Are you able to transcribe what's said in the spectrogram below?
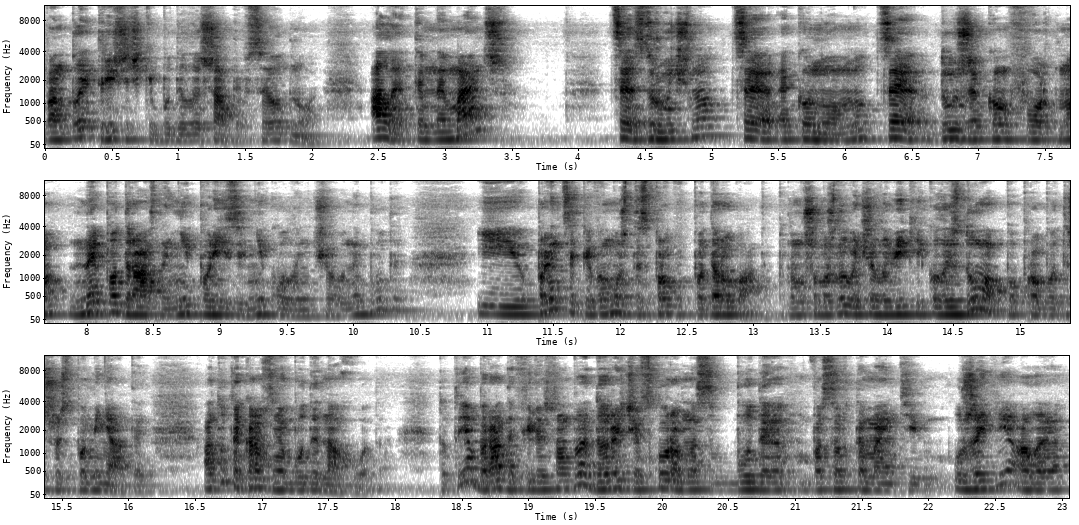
One Blade трішечки буде лишати все одно. Але тим не менш, це зручно, це економно, це дуже комфортно, не подразне, ні порізів, ніколи нічого не буде. І в принципі ви можете спробувати подарувати. Тому що, можливо, чоловік і колись думав попробувати щось поміняти, а тут якраз в нього буде нагода. Тобто я би радив Philips One Blade. До речі, скоро в нас буде в асортименті, уже є, але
